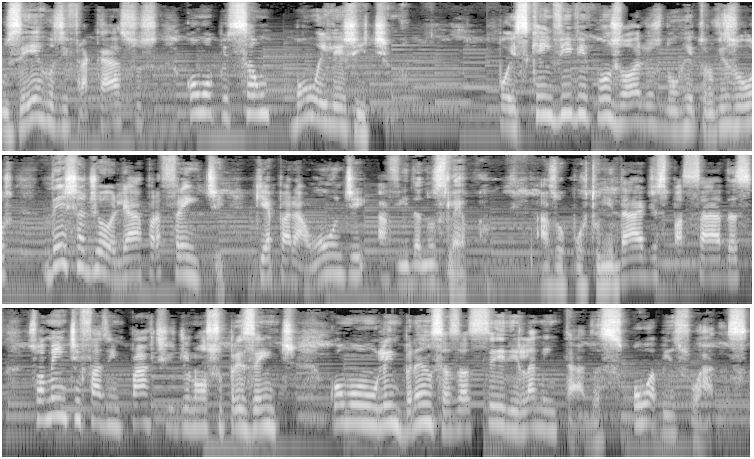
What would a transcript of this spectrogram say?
os erros e fracassos como opção boa e legítima pois quem vive com os olhos no retrovisor deixa de olhar para frente, que é para onde a vida nos leva. As oportunidades passadas somente fazem parte de nosso presente, como lembranças a serem lamentadas ou abençoadas,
